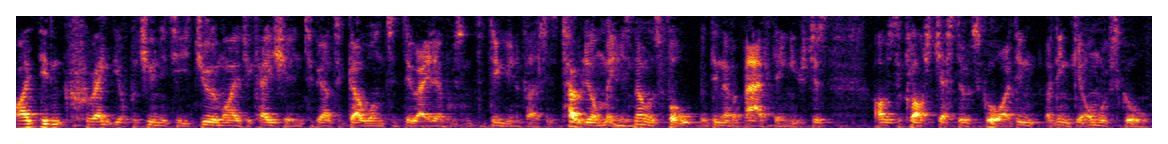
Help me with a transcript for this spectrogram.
I didn't create the opportunities during my education to be able to go on to do A levels and to do university. It's totally on me. It's no one's fault. But didn't have a bad thing. It was just I was the class jester at school. I didn't I didn't get on with school.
